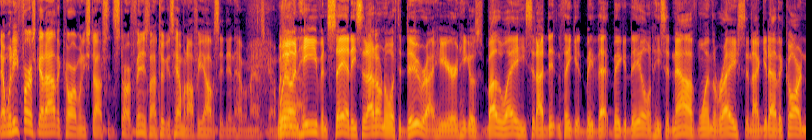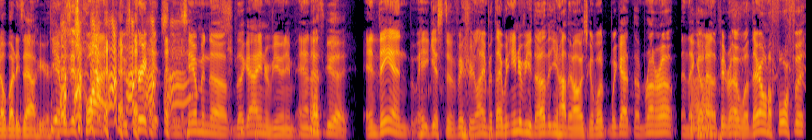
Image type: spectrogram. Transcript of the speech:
Now, when he first got out of the car, when he stops at the start finish line, took his helmet off. He obviously didn't have a mask on. Well, and he even said, he said, I don't know what to do right here. And he goes, by the way, he said, I didn't think it'd be that big a deal. And he said, now I've won the race and I get out of the car and nobody's out here. Yeah, it was just quiet. It was crickets. It was him and uh, the guy interviewing him. And uh, That's good. And then he gets to victory lane, but they would interview the other. You know how they always go. Well, we got the runner up, and they go uh-huh. down the pit road. Well, they're on a four foot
